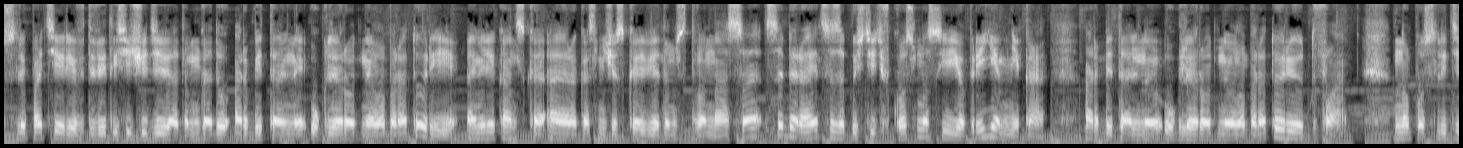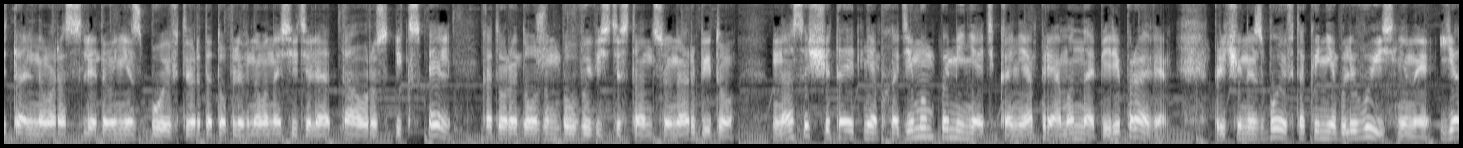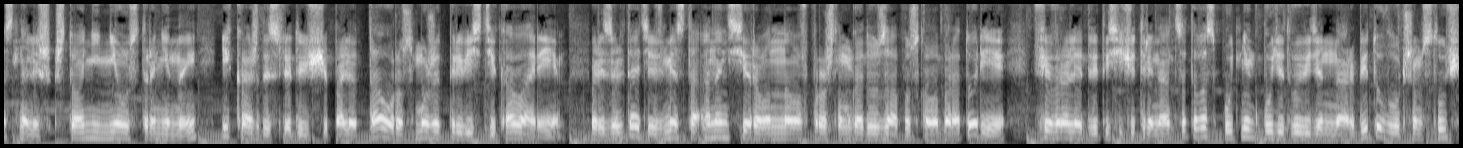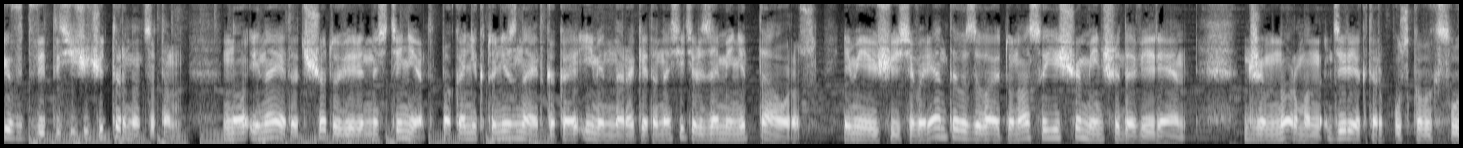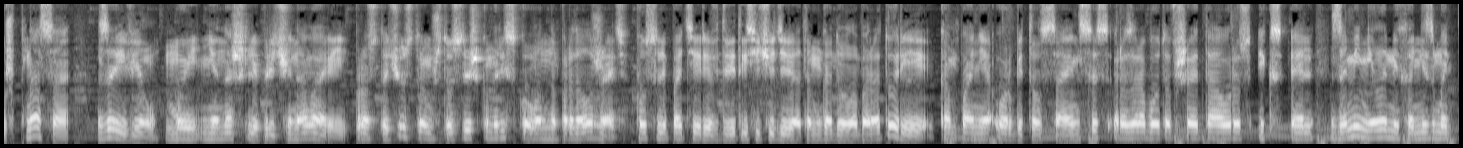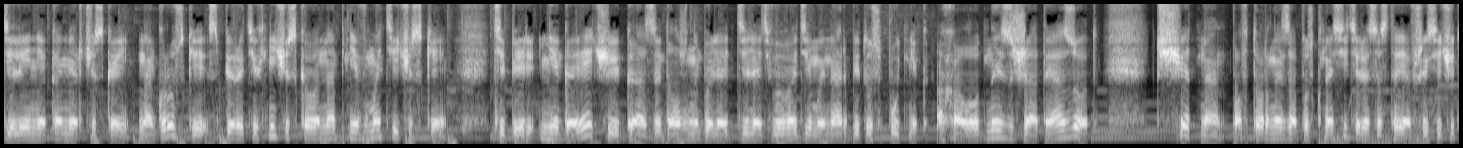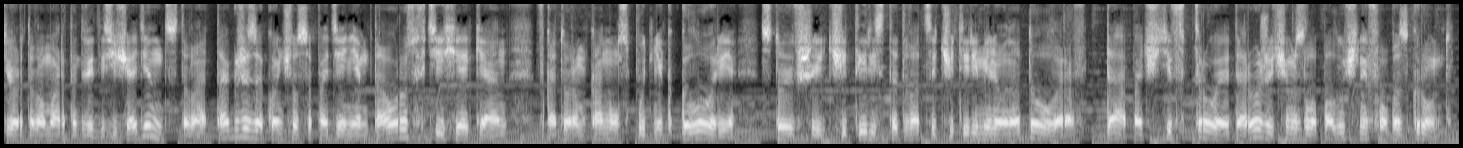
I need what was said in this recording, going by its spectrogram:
После потери в 2009 году орбитальной углеродной лаборатории американское аэрокосмическое ведомство НАСА собирается запустить в космос ее преемника – орбитальную углеродную лабораторию 2. Но после детального расследования сбоев твердотопливного носителя Taurus XL, который должен был вывести станцию на орбиту, НАСА считает необходимым поменять коня прямо на переправе. Причины сбоев так и не были выяснены, ясно лишь, что они не устранены, и каждый следующий полет Таурус может привести к аварии. В результате вместо анонсированного в прошлом году запуска лаборатории в феврале 2013 спутник будет выведен на орбиту в лучшем случае в 2014. Но и на этот счет уверенности нет, пока никто не знает, какая именно ракета-носитель заменит Таурус. Имеющиеся варианты вызывают у НАСА еще меньше доверия. Джим Норман, директор пусковых служб НАСА, заявил, «Мы не нашли причин аварий, просто чувствуем, что слишком рискованно продолжать». После потери в 2009 году лаборатории, компания Orbital Sciences, разработавшая Taurus XL, заменила механизм отделения коммерческой нагрузки с пиротехнического на пневматический. Теперь не горячие газы должны были отделять выводимый на орбиту спутник, а холодный сжатый азот. Тщетно. Повторный запуск носителя, состоявшийся 4 марта 2011 также закончился падением Таурус в Тихий океан, в котором канул спутник Глори, стоивший 424 миллиона долларов. Да, почти втрое дороже, чем злополучный Фобос Грунт.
